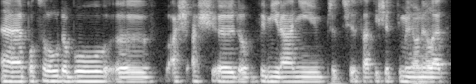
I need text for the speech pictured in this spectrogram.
eh, po celou dobu eh, až, až do vymírání před 66 miliony let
